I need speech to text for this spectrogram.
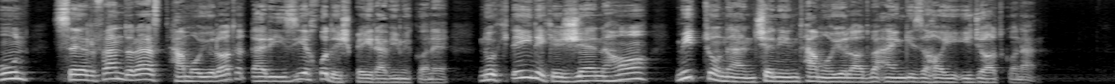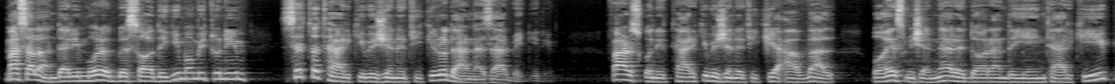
اون صرفا داره از تمایلات غریزی خودش پیروی می‌کنه. نکته اینه که ژنها می‌تونن چنین تمایلات و انگیزه هایی ایجاد کنن. مثلا در این مورد به سادگی ما می‌تونیم سه تا ترکیب ژنتیکی رو در نظر بگیریم. فرض کنید ترکیب ژنتیکی اول باعث میشه نر دارنده این ترکیب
